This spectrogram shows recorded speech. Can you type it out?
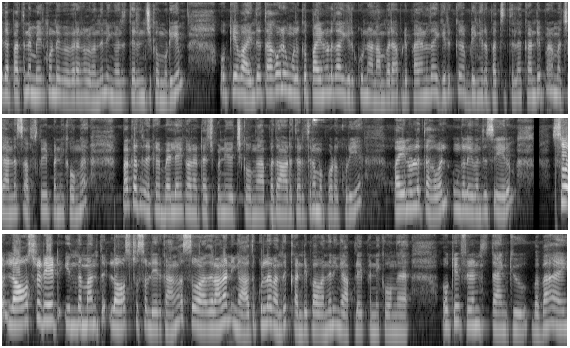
இதை பற்றின மேற்கொண்ட விவரங்கள் வந்து நீங்கள் வந்து தெரிஞ்சுக்க முடியும். ஓகேவா இந்த தகவல் உங்களுக்கு பயனுள்ளதாக இருக்கும்னு நான் நம்புகிறேன் அப்படி பயனுள்ளதாக இருக்குது அப்படிங்கிற பட்சத்தில் கண்டிப்பாக நம்ம சேனலை சப்ஸ்கிரைப் பண்ணிக்கோங்க. பக்கத்தில் இருக்கிற பெல்லைக்கான டச் பண்ணி வச்சுக்கோங்க. அப்போ தான் அடுத்தடுத்து நம்ம போடக்கூடிய பயனுள்ள தகவல் உங்களை வந்து சேரும். ஸோ லாஸ்ட் டேட் இந்த மந்த் லாஸ்ட் சொல்லியிருக்காங்க. ஸோ அதனால் நீங்கள் அதுக்குள்ளே வந்து கண்டிப்பாக வந்து நீங்கள் அப்ளை பண்ணிக்கோங்க. ஓகே ஃப்ரெண்ட்ஸ் தேங்க்யூ பபாய்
